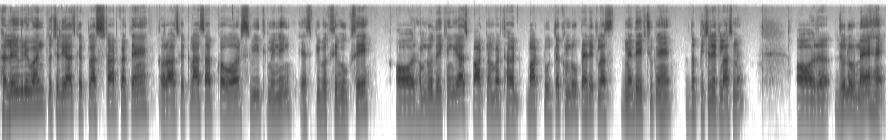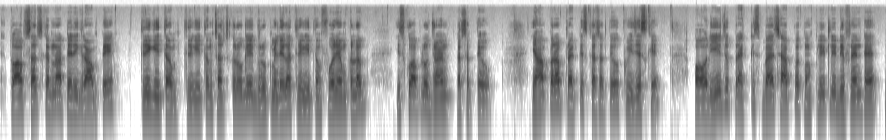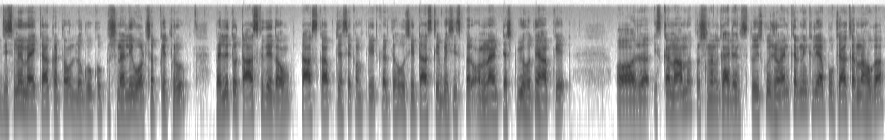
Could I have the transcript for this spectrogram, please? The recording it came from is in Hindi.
हेलो एवरीवन तो चलिए आज का क्लास स्टार्ट करते हैं और आज का क्लास आपका words with meaning SP Bakshi book से। और हम लोग देखेंगे आज part number third part two तक हम लोग पहले क्लास में देख चुके हैं मतलब तो पिछले क्लास में। और जो लोग नए हैं तो आप सर्च करना टेलीग्राम पे त्रिगीतम त्रिगीतम सर्च करोगे ग्रुप मिलेगा त्रिगीतम फोरियम क्लब इसको आप लोग ज्वाइन कर सकते हो। यहाँ पर आप प्रैक्टिस कर सकते हो क्विजेस के। और ये जो प्रैक्टिस बैच आपका कम्प्लीटली डिफरेंट है, जिसमें मैं क्या करता हूँ, लोगों को पर्सनली व्हाट्सअप के थ्रू पहले तो टास्क देता हूँ। टास्क आप जैसे कंप्लीट करते हो, उसी टास्क के बेसिस पर ऑनलाइन टेस्ट भी होते हैं आपके। और इसका नाम है पर्सनल गाइडेंस तो इसको ज्वाइन करने के लिए आपको क्या करना होगा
